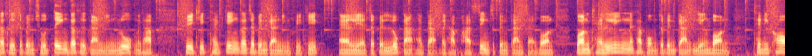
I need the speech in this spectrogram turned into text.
ก็คือจะเป็นชูตติ้งก็คือการยิงลูกนะครับฟรีคิกแท็กกิ้งก็จะเป็นการยิงฟรีคิก area จะเป็นลูกกลางอากาศนะครับ passing จะเป็นการจ่ายบอล ball carrying นะครับผมจะเป็นการเลี้ยงบอล technical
